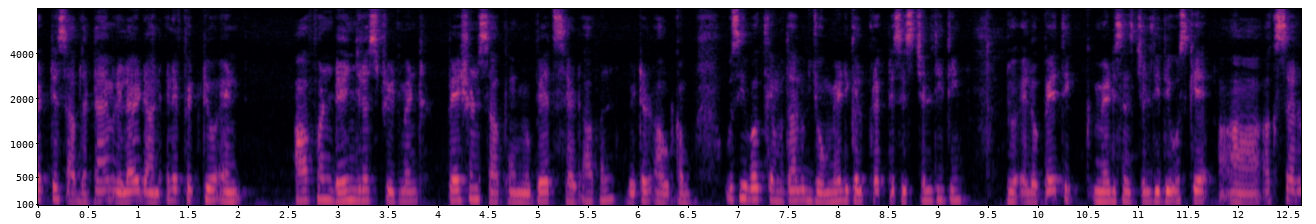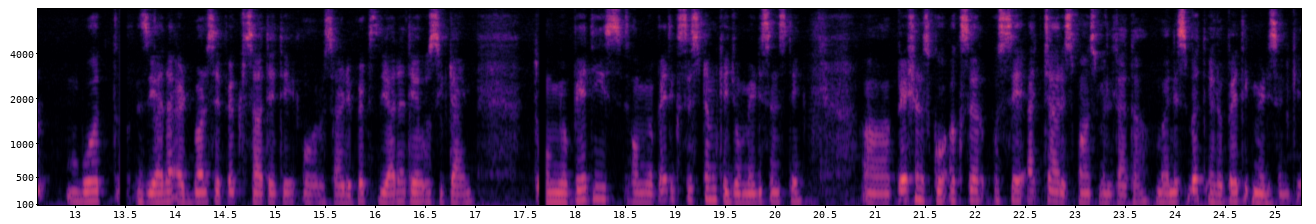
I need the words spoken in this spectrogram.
practice of the time relied on ineffective and often dangerous treatment patients of homeopaths had often better outcome उसी वक्त के मुताबिक जो मेडिकल प्रैक्टिस चलती थी जो एलोपैथिक मेडिसिन चलती थी उसके अक्सर बहुत ज़्यादा एडवर्स इफ़ेक्ट्स आते थे और साइड इफ़ेक्ट्स ज़्यादा थे उसी टाइम तो होम्योपैथी होम्योपैथिक सिस्टम के जो मेडिसिन थे पेशेंट्स को अक्सर उससे अच्छा रिस्पॉन्स मिलता था बनस्बत एलोपैथिक मेडिसिन के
